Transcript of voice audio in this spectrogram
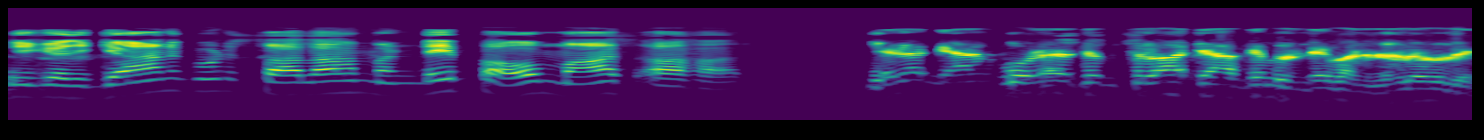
ਠੀਕ ਹੈ ਜੀ ਗਿਆਨ ਗੁੜ ਸਾਲਾਹ ਮੰਡੇ ਭਾਉ ਮਾਸ ਆਹਾਰ। ਜਿਹੜਾ ਗਿਆਨ ਗੁੜ ਹੈ ਸਿਮਸਲਾ ਜਾ ਕੇ ਮੰਡੇ ਬਣ ਜਾਣਾ ਉਹਨੇ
